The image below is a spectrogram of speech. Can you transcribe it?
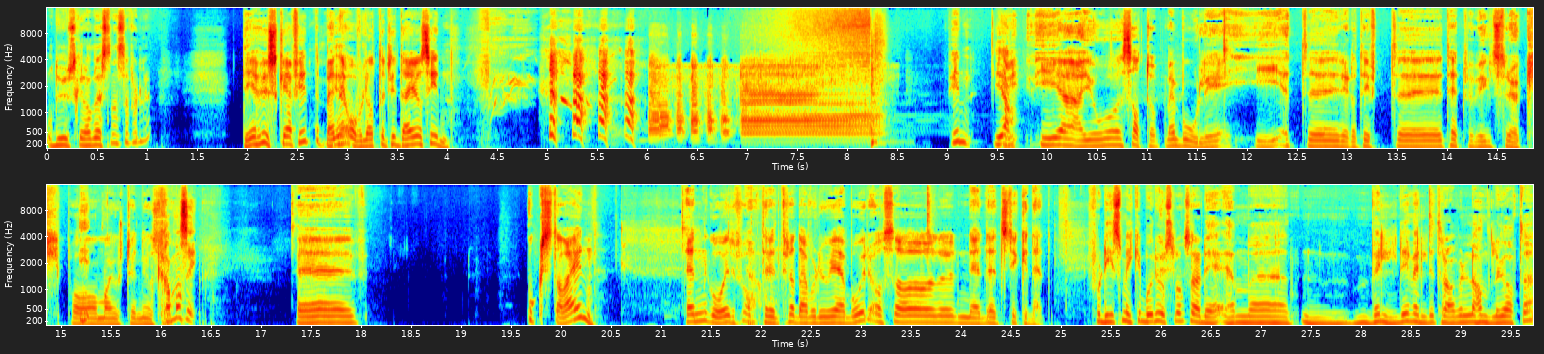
Og du husker adressene, selvfølgelig? Det husker jeg, Finn, men Ja. jeg overlater til deg å si den. Finn, Ja. vi, vi er jo satt opp med bolig i et uh, relativt uh, tettbebygd strøk på I- Majorstuen i Oslo. Kan man si. Uh, Okstadveien, den går omtrent fra der hvor du og jeg bor, og så ned et stykke ned. For de som ikke bor i Oslo, så er det en mm, veldig, veldig travel handlegate,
